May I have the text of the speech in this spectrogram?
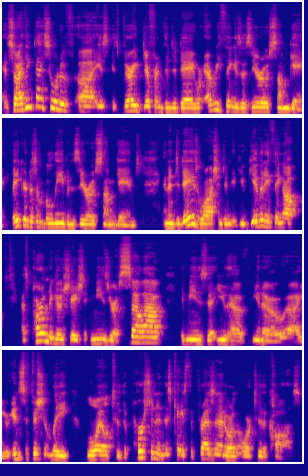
And so I think that sort of uh, is, is very different than today, where everything is a zero sum game. Baker doesn't believe in zero sum games. And in today's Washington, if you give anything up as part of a negotiation, it means you're a sellout. It means that you have, you know, uh, you're insufficiently loyal to the person, in this case, the president, or, or to the cause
